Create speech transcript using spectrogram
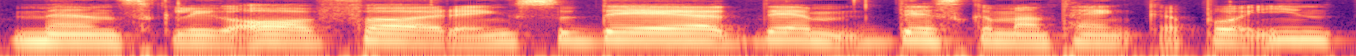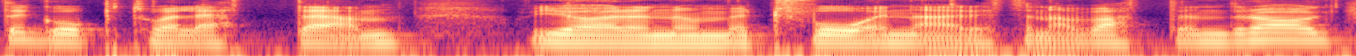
mänsklig avföring. Så det, det, det ska man tänka på. Inte gå på toaletten och göra nummer två i närheten av vattendrag.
